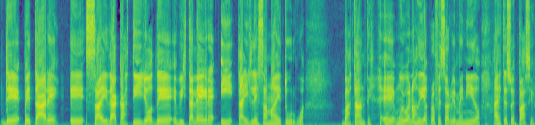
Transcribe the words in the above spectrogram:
de Petare, eh, Zaida Castillo de Vista Alegre y Thais Lezama de Turgua. Bastante. Eh, muy buenos días, profesor. Bienvenido a este su espacio.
